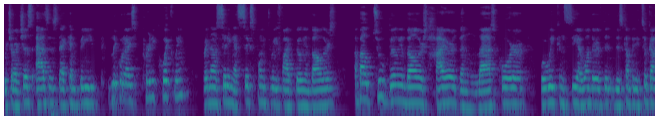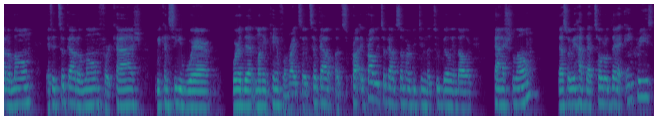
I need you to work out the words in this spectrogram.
which are just assets that can be liquidized pretty quickly. Right now, sitting at $6.35 billion, about $2 billion higher than last quarter, where we can see. I wonder if this company took out a loan. If it took out a loan for cash, we can see where where that money came from, right? So it took out, it probably took out somewhere between the two billion dollar cash loan. That's why we have that total debt increase,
